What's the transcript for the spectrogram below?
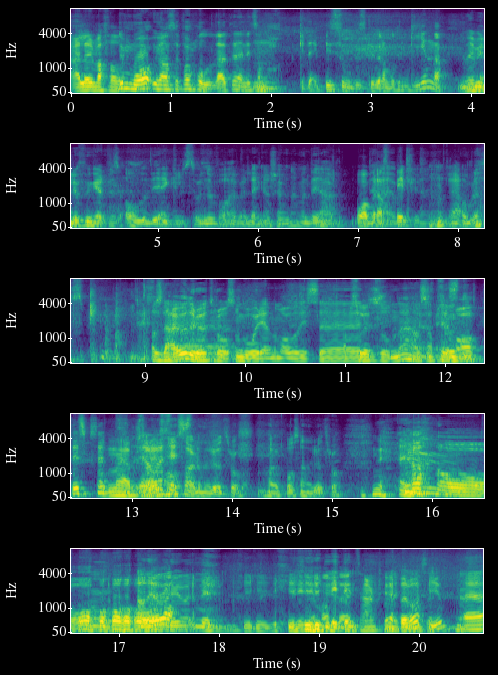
Eller i hvert fall Du må uansett forholde deg til den litt sånn hakkete episodiske dramaturgien. da Men Det ville jo fungert hvis alle de enkelthistoriene var veldig engasjerende. Men det er, Og det bra er jo ikke- Ja. Og bra. Altså, det er jo en rød tråd som går gjennom alle disse episodene. Altså Tematisk Og sett. Ja, Ja, så hest- er det en rød tråd. Den har jo på seg en rød tråd. Ja, åh. ja, det blir jo litt, litt internt. men Det var fint. Eh,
